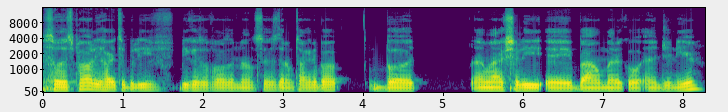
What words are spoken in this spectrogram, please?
So it's probably hard to believe because of all the nonsense that I'm talking about, but I'm actually a biomedical engineer.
